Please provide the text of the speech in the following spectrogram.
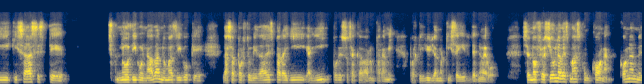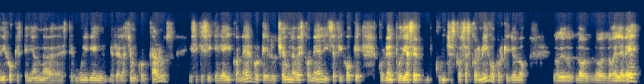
y quizás este, no digo nada, nomás digo que las oportunidades para allí, allí, por eso se acabaron para mí, porque yo ya no quise ir de nuevo. Se me ofreció una vez más con Conan. Conan me dijo que tenía una este, muy bien relación con Carlos. Dice que si quería ir con él, porque luché una vez con él y se fijó que con él podía hacer muchas cosas conmigo, porque yo lo, lo, lo, lo elevé,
